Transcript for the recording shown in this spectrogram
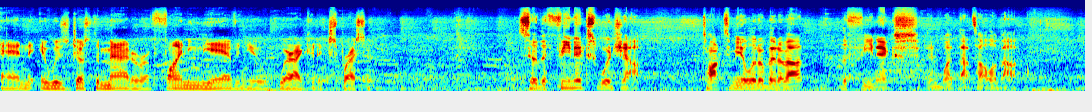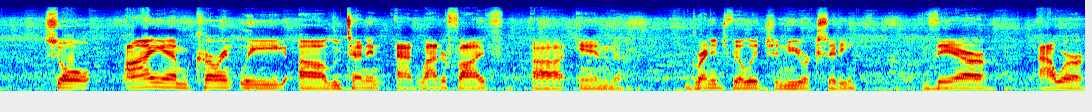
and it was just a matter of finding the avenue where I could express it. So the Phoenix Woodshop. Talk to me a little bit about the Phoenix and what that's all about. So I am currently uh, lieutenant at Ladder 5 uh, in Greenwich Village in New York City. There, our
